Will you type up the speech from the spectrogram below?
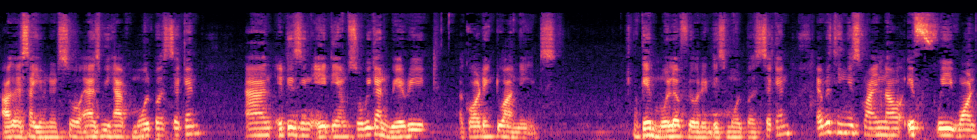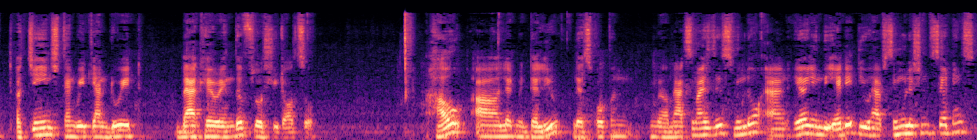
our SI units. So as we have mole per second and it is in ATM, so we can vary it according to our needs. Okay, molar flow rate is mole per second. Everything is fine now. If we want a change, then we can do it back here in the flow sheet also. How? Uh, let me tell you. Let's open, uh, maximize this window. And here in the edit, you have simulation settings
